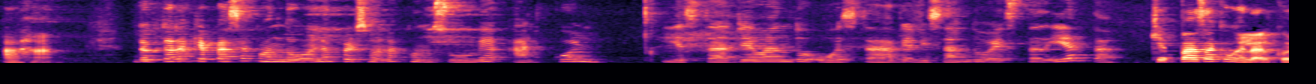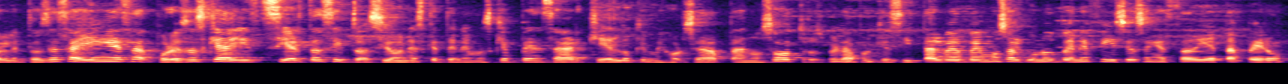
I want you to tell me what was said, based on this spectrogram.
Ajá. Doctora, ¿qué pasa cuando una persona consume alcohol? Y está llevando o está realizando esta dieta. ¿Qué pasa con el alcohol? Entonces ahí en esa, por eso es que hay ciertas situaciones que tenemos que pensar qué es lo que mejor se adapta a nosotros, ¿verdad? Porque sí tal vez vemos algunos beneficios en esta dieta, pero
